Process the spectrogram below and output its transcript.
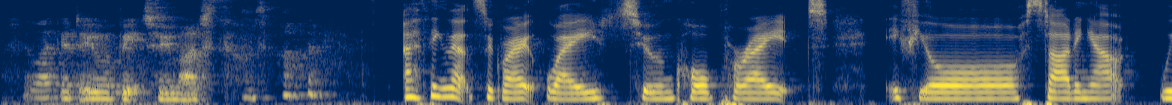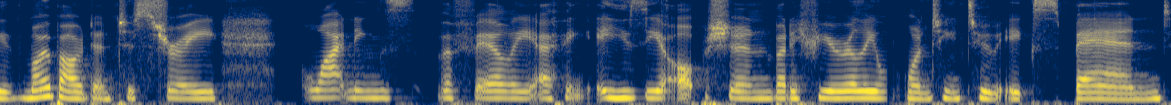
I feel like I do a bit too much sometimes. I think that's a great way to incorporate if you're starting out with mobile dentistry whitening's the fairly, I think, easier option. But if you're really wanting to expand,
